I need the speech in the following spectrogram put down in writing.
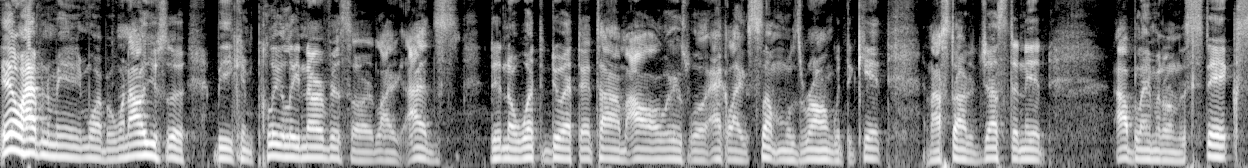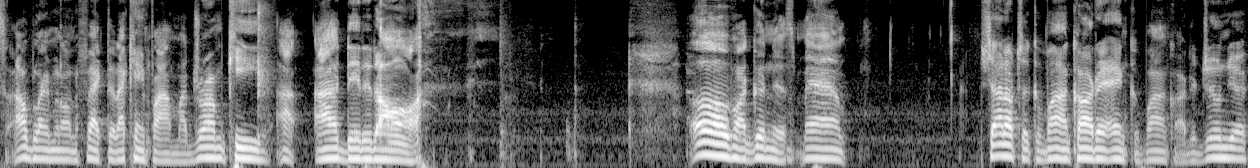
don't happen to me anymore. But when I used to be completely nervous or like I just didn't know what to do at that time, I always will act like something was wrong with the kit, and I start adjusting it. I'll blame it on the sticks. I'll blame it on the fact that I can't find my drum key. I I did it all. oh my goodness, man. Shout out to Kevon Carter and Kevon Carter Jr.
